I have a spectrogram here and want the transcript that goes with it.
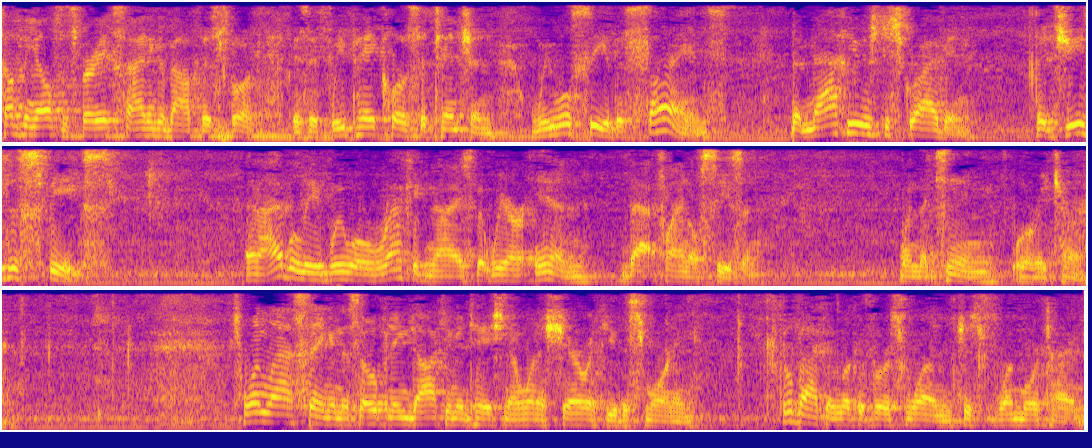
Something else that's very exciting about this book is if we pay close attention, we will see the signs that Matthew is describing, that Jesus speaks, and I believe we will recognize that we are in that final season when the King will return. There's one last thing in this opening documentation I want to share with you this morning. Go back and look at verse 1 just one more time.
